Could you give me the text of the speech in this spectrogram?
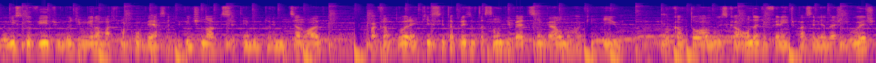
No início do vídeo, Ludmilla mostra uma conversa de 29 de setembro de 2019 com a cantora em que cita a apresentação de Ivete Sangalo no Rock in Rio, quando cantou a música Onda Diferente Parceria das Duas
